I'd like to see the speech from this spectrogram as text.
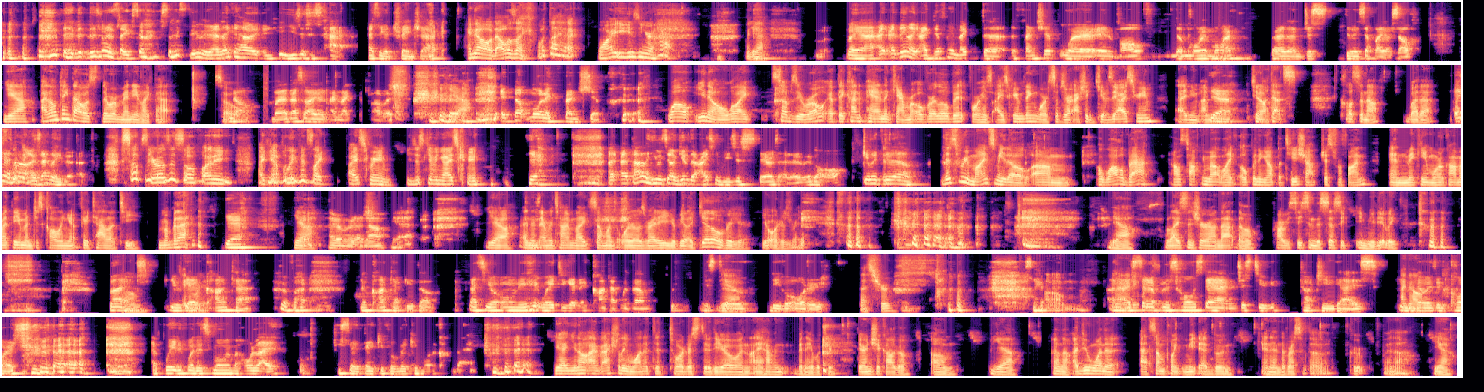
this one is like so so stupid. I like how he uses his hat as like a train track. I know that was like, what the heck? Why are you using your hat? But yeah, But yeah, I, I think like I definitely like the, the friendship where it involves the opponent more rather than just doing stuff by yourself. yeah. I don't think that was there were many like that. So No, but that's why I, I like the it. Yeah. it felt more like friendship. Well, you know, like Sub Zero, if they kind of pan the camera over a little bit for his ice cream thing, where Sub Zero actually gives the ice cream, I mean, I mean, Yeah, you know, that's close enough. But uh, yeah, no, no, exactly. Sub Zero's is so funny. I can't believe it's like ice cream. He's just giving ice cream. Yeah, I, I thought he was gonna give the ice cream. but He just stares at it. Like, oh, give it to them. This reminds me though, um, a while back, I was talking about like opening up a tea shop just for fun and making it Mortal Kombat theme and just calling it Fatality. Remember that? Yeah, yeah, I remember that now. Yeah, yeah. And then every time like someone's order is ready, you'll be like, "Get over here, your order's ready." yeah, licensure on that though, probably cease and desist immediately. but Um, you get anyway. in contact. But they'll contact you though. That's your only way to get in contact with them is through Yeah. legal orders. That's true. So, Um, and I I set up this whole stand just to talk to you guys. I Even know. though it's in court. I've waited for this moment my whole life. To say thank you for making Mortal Kombat. Yeah, you know, I've actually wanted to tour the studio and I haven't been able to. They're in Chicago. Um, yeah, I don't know. I do want to at some point meet Ed Boon and then the rest of the group. But uh, yeah.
